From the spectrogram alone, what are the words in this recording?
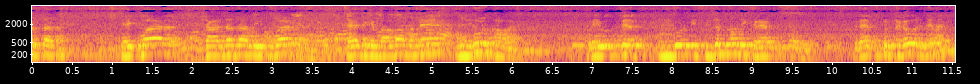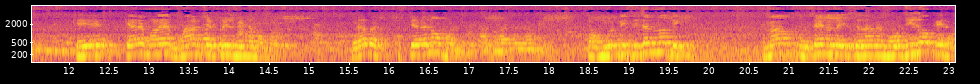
કરતા હતા એકવાર શાહજાદા અલી અકબર કહે છે કે બાબા મને અંગુર ખાવા છે એ વખતે અંગૂરની સિઝન નહોતી ગ્રેપ ગ્રેપ તમને ખબર છે ને કે ક્યારે મળે માર્ચ એપ્રિલ મહિનામાં મળે બરાબર અત્યારે ન મળે તો અંગૂરની સિઝન નહોતી એમાં હુસૈન અલી ઇસ્લામે મોજીજો કર્યો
